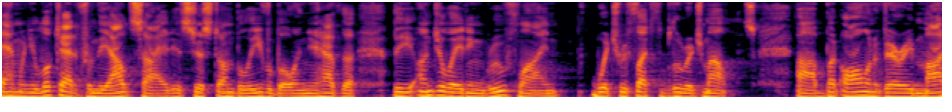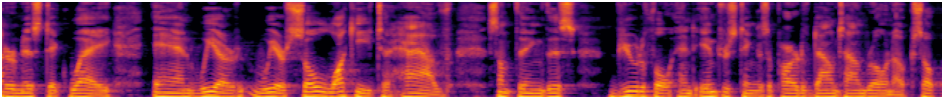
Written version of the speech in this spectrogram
And when you look at it from the outside, it's just unbelievable. And you have the, the undulating roof line which reflects the Blue Ridge Mountains, uh, but all in a very modernistic way. And we are we are so lucky to have something this beautiful and interesting as a part of downtown Roanoke. So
